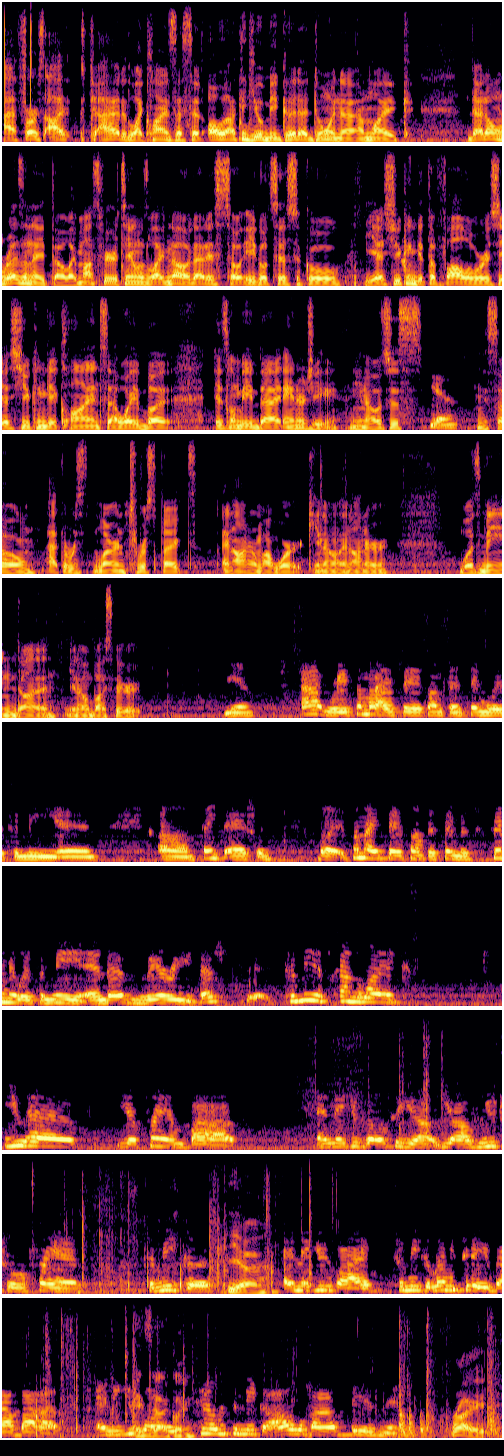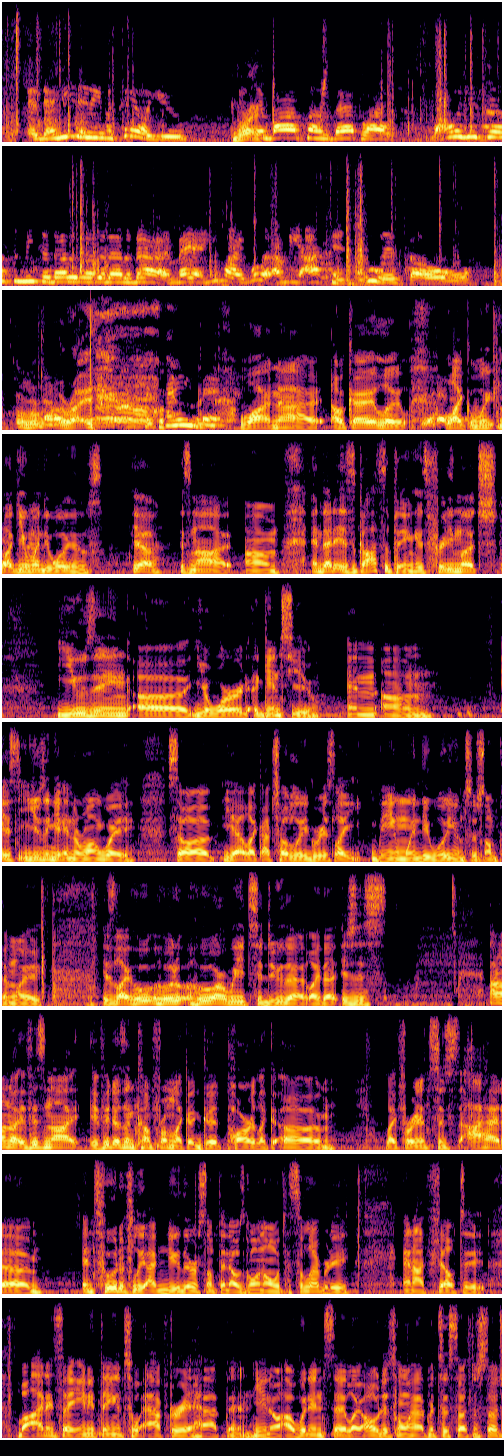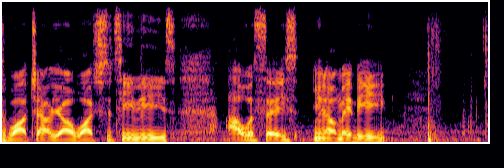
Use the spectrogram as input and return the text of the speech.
At first, I I had like clients that said, "Oh, I think you'll be good at doing that." I'm like, that don't resonate though. Like my spirit team was like, "No, that is so egotistical. Yes, you can get the followers. Yes, you can get clients that way, but it's gonna be bad energy. You know, it's just yeah. So I have to res- learn to respect and honor my work. You know, and honor what's being done. You know, by spirit. Yeah, I agree. Somebody said something similar to me, and um, thanks, Ashley. But somebody said something similar, similar to me, and that's very, that's, to me, it's kind of like you have your friend Bob, and then you go to your y'all's mutual friend Tamika. Yeah. And then you like Tamika, let me tell you about Bob. And then you exactly. go telling Tamika all about business. Right. And then he didn't even tell you. Right. And Bob comes back like, why would you tell Tamika da da da da da da da? And man, you like, what? I mean, I can do it, so you know, right. entertainment. Why not? Okay, look, yeah. like like you, Wendy Williams. Yeah, it's not. Um, and that is gossiping. It's pretty much using uh your word against you, and um, it's using it in the wrong way. So uh, yeah, like I totally agree. It's like being Wendy Williams or something. Like it's like who who who are we to do that? Like that is just I don't know if it's not if it doesn't come from like a good part. Like um like for instance, I had a intuitively I knew there was something that was going on with the celebrity and I felt it. But I didn't say anything until after it happened. You know, I wouldn't say like, oh, this gonna happen to such and such. Watch out, y'all. Watch the TVs. I would say, you know, maybe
